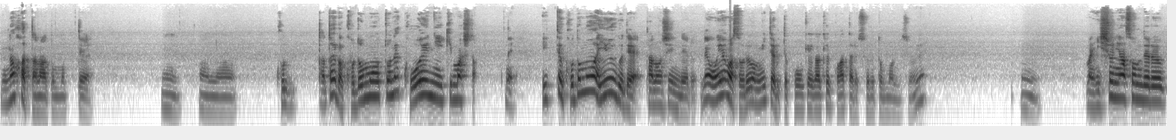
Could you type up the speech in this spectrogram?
なかったなと思って、うん、あの例えば子供とね公園に行きました。ね、行って子供は遊具で楽しんでる。で親はそれを見てるって光景が結構あったりすると思うんですよね。うんまあ、一緒に遊んでる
